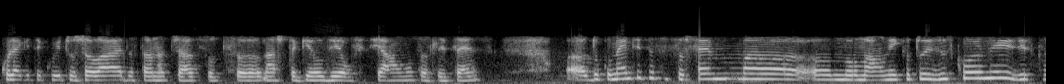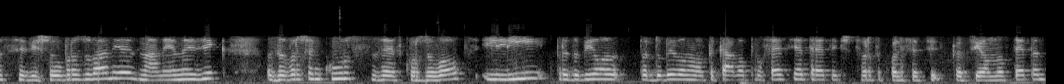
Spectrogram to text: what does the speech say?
колегите, които желаят да станат част от а, нашата гилдия официално с лиценз. Документите са съвсем нормални като изискване. Изисква се висше образование, знание на език, завършен курс за екскурзовод или придобивана на такава професия, трета и четвърта квалификационна степен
